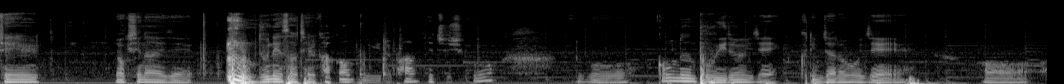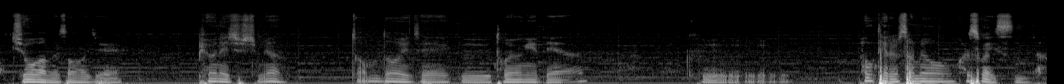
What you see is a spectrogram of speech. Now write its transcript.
제일 역시나 이제 눈에서 제일 가까운 부위를 파악해 주시고 그리고 꺾는 부위를 이제 그림자로 이제 어, 지워가면서 이제 표현해 주시면 좀 더 이제 그 도형에 대한 그 형태를 설명할 수가 있습니다.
